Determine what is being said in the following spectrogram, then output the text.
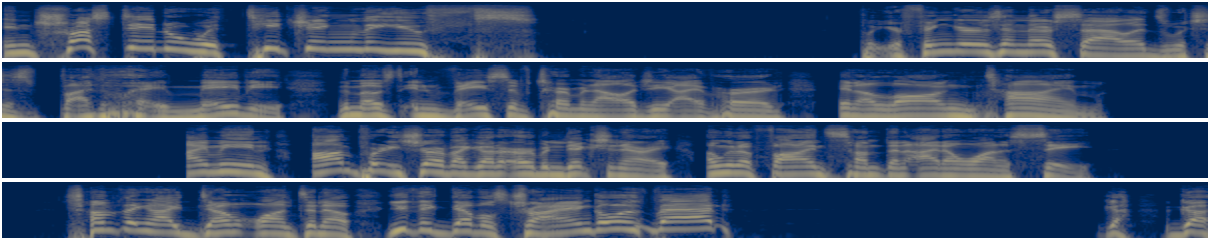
entrusted with teaching the youths. Put your fingers in their salads, which is, by the way, maybe the most invasive terminology I've heard in a long time. I mean, I'm pretty sure if I go to Urban Dictionary, I'm going to find something I don't want to see. Something I don't want to know. You think Devil's Triangle is bad? Go, go,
